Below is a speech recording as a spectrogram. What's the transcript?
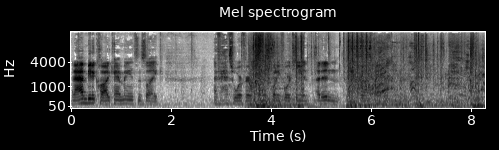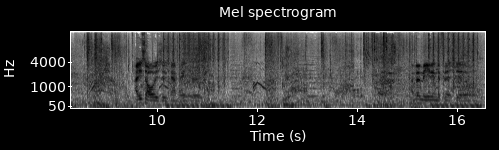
and I haven't beat a COD campaign since like Advanced Warfare was in 2014. I did in 2015. I used to always do campaigns first. I've been meaning to finish the other one.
